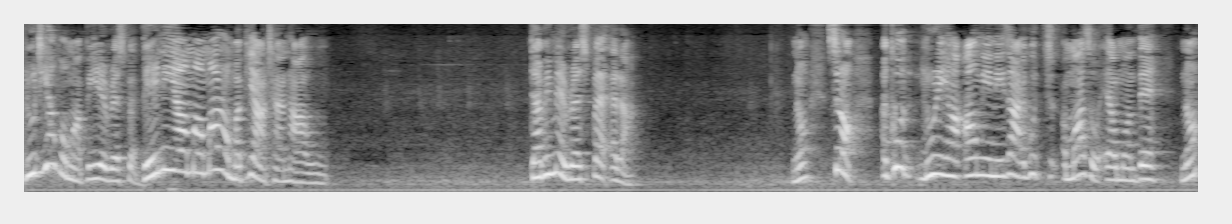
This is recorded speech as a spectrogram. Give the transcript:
လူတစ်ယောက်ပေါ်မှာပေးတဲ့ respect ဘယ်နေရာမှာမှတော့မပြထမ်းထားဘူးဒါပေမဲ့ respect အဲ့ဒါနော်ဆိုတော့အခုလူတွေဟာအောင်မြင်နေကြအခုအမဆို Elmon တဲ့နော်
